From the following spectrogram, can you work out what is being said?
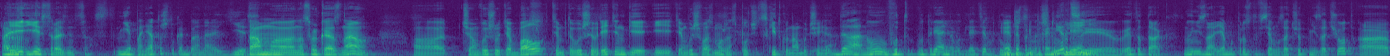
А е- есть разница. Не, понятно, что как бы она есть. Там, э, насколько я знаю, чем выше у тебя балл, тем ты выше в рейтинге, и тем выше возможность получить скидку на обучение. Да, ну вот, вот реально, вот для тех, кто Это учится при на коммерции, это так. Ну, не знаю, я бы просто всем зачет не зачет, а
